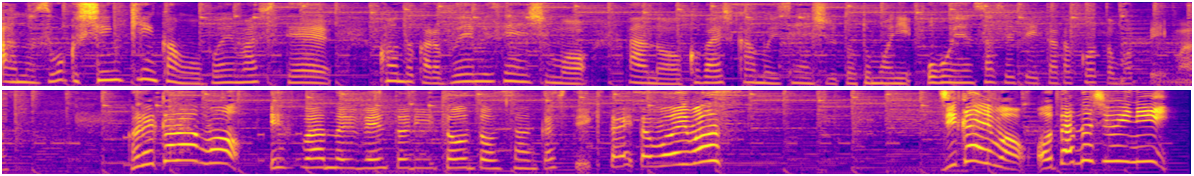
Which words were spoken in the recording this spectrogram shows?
あのすごく親近感を覚えまして今度からブエミ選手もあの小林カムイ選手とともに応援させていただこうと思っていますこれからも F1 のイベントにどんどん参加していきたいと思います次回もお楽しみに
